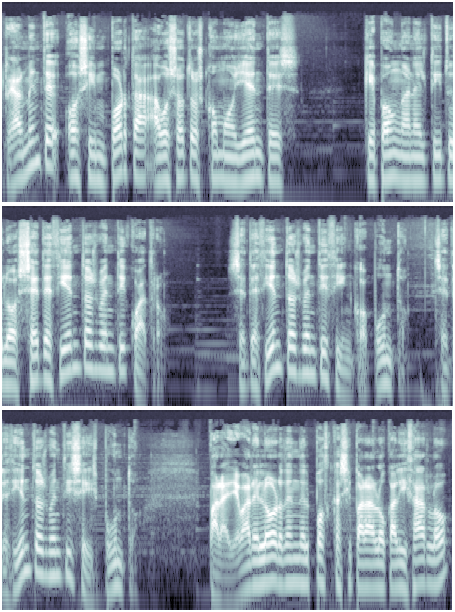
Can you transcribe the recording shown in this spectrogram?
¿Realmente os importa a vosotros como oyentes que pongan el título 724, 725, punto, 726, punto? Para llevar el orden del podcast y para localizarlo,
